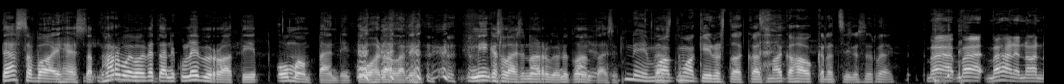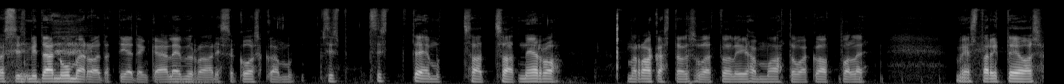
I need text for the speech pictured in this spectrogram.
tässä vaiheessa. Harvoin voi vetää niin levyraatia oman bändin kohdalla, niin minkälaisen arvion nyt antaisit Niin, mua, mua kiinnostaa kanssa. Mä aika haukkana siitä se reaktio. Mä, mä, mähän en anna siis mitään numeroita tietenkään levyraadissa koskaan, mutta siis, siis Teemu, sä oot, sä oot Nero. Mä rakastan sua, että oli ihan mahtava kappale. Mestariteos.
